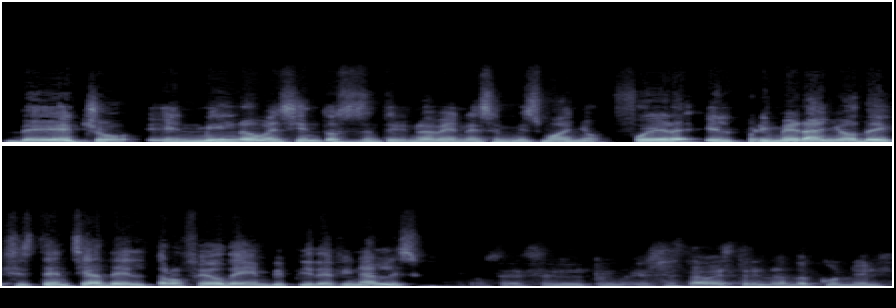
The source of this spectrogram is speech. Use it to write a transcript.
De hecho, en 1969, en ese mismo año, fue el primer año de existencia del trofeo de MVP de finales. O sea, es el se estaba estrenando con él.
